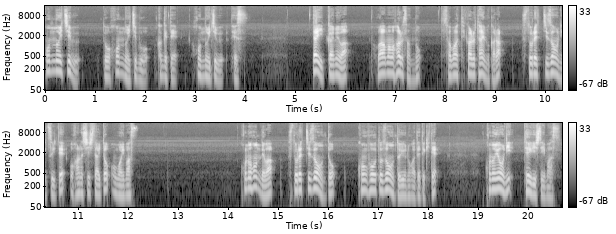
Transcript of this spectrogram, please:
本の一部と本の一部をかけて本の一部です。第1回目は、ワーママハルさんのサバティカルタイムからストレッチゾーンについてお話ししたいと思います。この本では、ストレッチゾーンとコンフォートゾーンというのが出てきて、このように定義しています。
